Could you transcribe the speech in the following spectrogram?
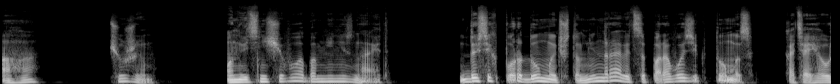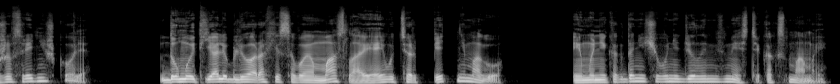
Ага, чужим. Он ведь ничего обо мне не знает. До сих пор думает, что мне нравится паровозик Томас, хотя я уже в средней школе. Думает, я люблю арахисовое масло, а я его терпеть не могу. И мы никогда ничего не делаем вместе, как с мамой.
